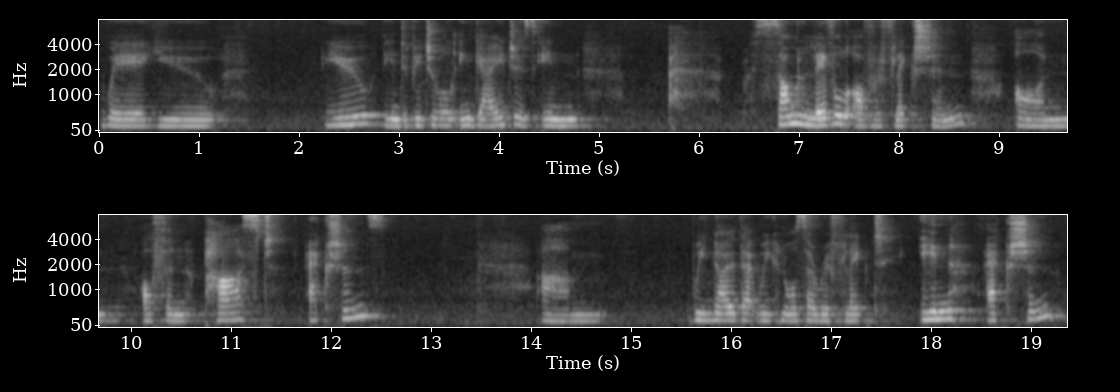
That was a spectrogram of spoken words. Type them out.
where you, you the individual, engages in some level of reflection on often past actions. Um, we know that we can also reflect in action.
